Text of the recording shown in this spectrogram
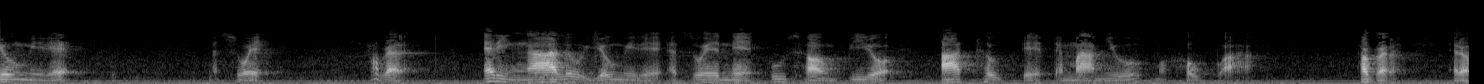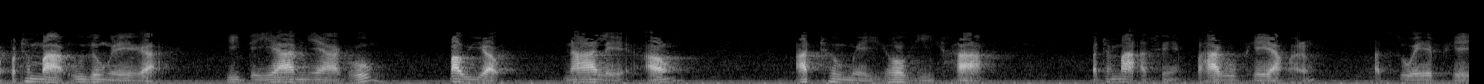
ယုံနေတဲ့အစွဲဟုတ်ကဲ့အဲ့ဒီငါလို့ယုံနေတဲ့အစွဲနဲ့ဥဆောင်ပြီးတော့အာထုတ်တဲ့ဓမ္မမျိုးမဟုတ်ပါဟုတ်ကဲ့အဲ့တော့ပထမဦးဆုံးကလေးကဒီတရားများကိုပေါက်ရောက်နားလေအောင်အထုမဲ့ယောဂီဟာ ပထမအဆင့်ဘာကိုဖယ်ရမှာတော့အစွဲဖယ်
